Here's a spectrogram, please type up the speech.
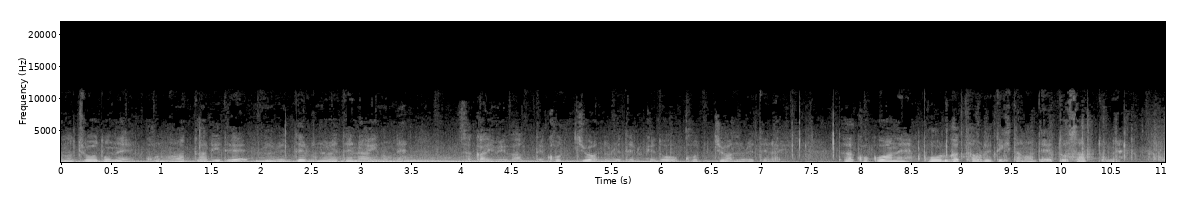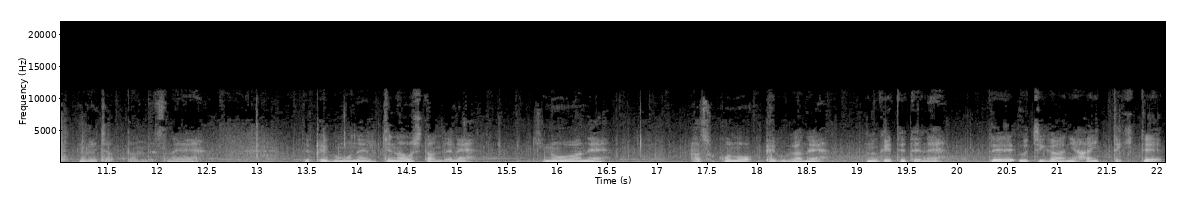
あのちょうどねこの辺りで濡れてる濡れてないのね。境目があってこっちは濡れてるけどこっちは濡れてない。ただここはねポールが倒れてきたのでドサッとね濡れちゃったんですね。でペグもね打ち直したんでね昨日はねあそこのペグがね抜けててねで内側に入ってきて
